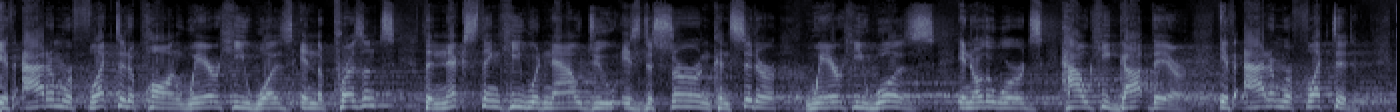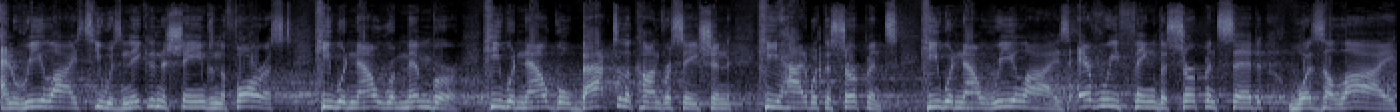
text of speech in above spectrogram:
If Adam reflected upon where he was in the present, the next thing he would now do is discern, consider where he was. In other words, how he got there. If Adam reflected and realized he was naked and ashamed in the forest, he would now remember. He would now go back to the conversation he had with the serpent. He would now realize everything the serpent said was a lie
